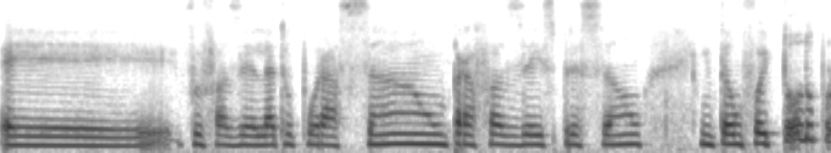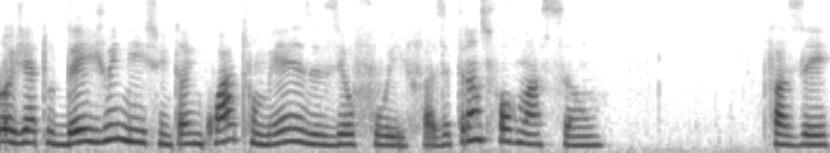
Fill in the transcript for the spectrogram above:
é, fui fazer eletroporação para fazer expressão então foi todo o projeto desde o início. Então em quatro meses eu fui fazer transformação, fazer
